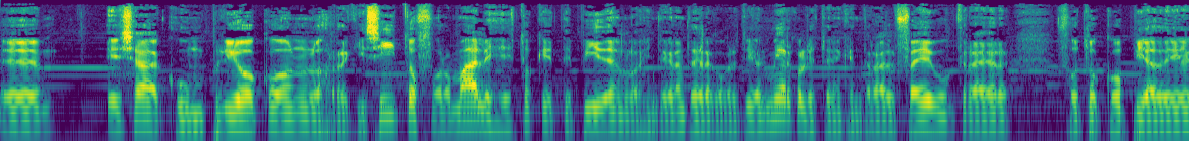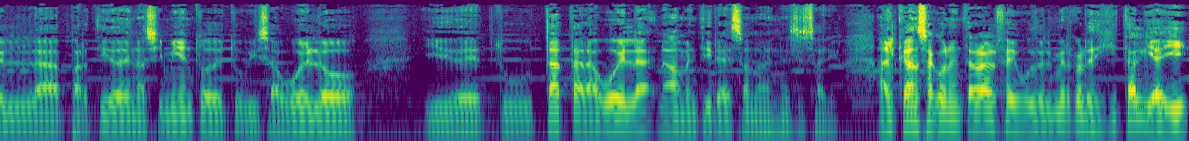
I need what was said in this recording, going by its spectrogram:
Eh, ella cumplió con los requisitos formales, esto que te piden los integrantes de la cooperativa el miércoles, tenés que entrar al Facebook, traer fotocopia de la partida de nacimiento de tu bisabuelo y de tu tatarabuela. No, mentira, eso no es necesario. Alcanza con entrar al Facebook del miércoles digital y ahí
